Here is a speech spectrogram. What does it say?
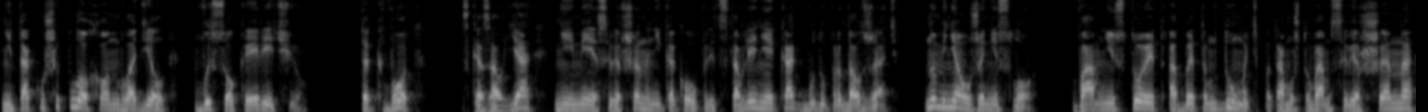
Не так уж и плохо он владел высокой речью. «Так вот», — сказал я, не имея совершенно никакого представления, как буду продолжать, но меня уже несло. «Вам не стоит об этом думать, потому что вам совершенно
